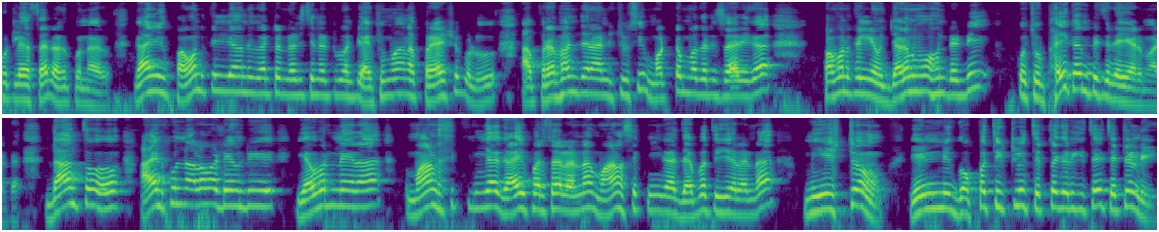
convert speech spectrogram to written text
ఓట్లు వేస్తాడు అనుకున్నారు. కానీ పవన్ కళ్యాణ్ వెంట నడిచినటువంటి అభిమాన ప్రేక్షకులు ఆ ప్రభంజనాన్ని చూసి మొట్టమొదటిసారిగా పవన్ కళ్యాణ్ జగన్మోహన్ రెడ్డి కొంచెం భయకంపితుడయ్యాడనమాట దాంతో ఆయనకున్న అలవాటు ఏమిటి ఎవరినైనా మానసికంగా గాయపరచాలన్నా మానసికంగా దెబ్బతీయాలన్నా మీ ఇష్టం. ఎన్ని గొప్ప తిట్లు తిట్టగలిగితే తిట్టండి.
